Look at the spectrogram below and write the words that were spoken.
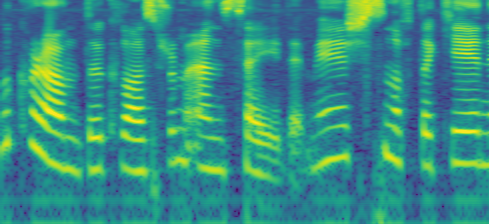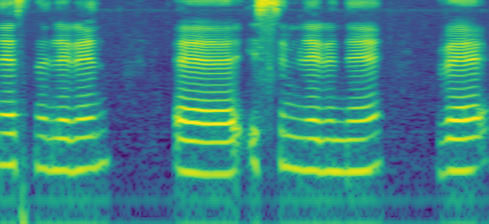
Look around the classroom and say demiş. Sınıftaki nesnelerin e, isimlerini ve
